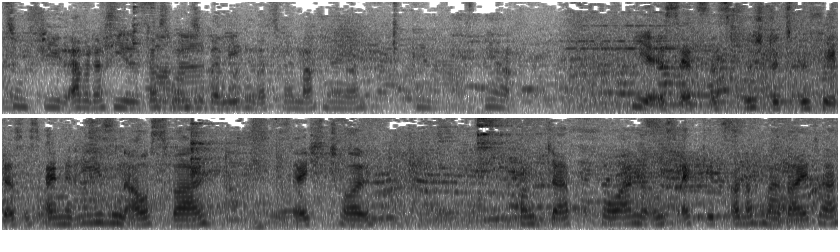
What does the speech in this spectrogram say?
Ist zu viel, aber das, Viel das wir uns überlegen, was wir machen. Ne? Ja. Hier ist jetzt das Frühstücksbuffet. Das ist eine Riesenauswahl. Echt toll. Und da vorne ums Eck geht es auch noch mal weiter.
